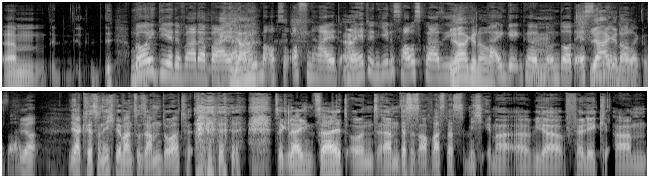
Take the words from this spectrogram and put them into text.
Ähm, äh, Neugierde war dabei, ja. aber eben auch so Offenheit. Ja. Man hätte in jedes Haus quasi ja, genau. reingehen können und dort essen ja, können, genau. hat er gesagt. Ja, ja, Chris und ich, wir waren zusammen dort zur gleichen Zeit und ähm, das ist auch was, was mich immer äh, wieder völlig ähm,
